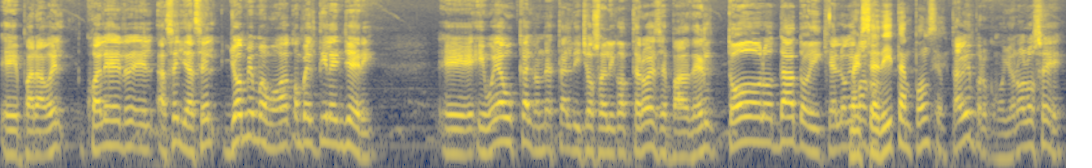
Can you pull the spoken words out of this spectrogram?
eh, para ver cuál es el, el hacer y hacer. Yo mismo me voy a convertir en Jerry eh, y voy a buscar dónde está el dichoso helicóptero ese para tener todos los datos y qué es lo que pasó. Mercedita en Ponce. Está bien, pero como yo no lo sé,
